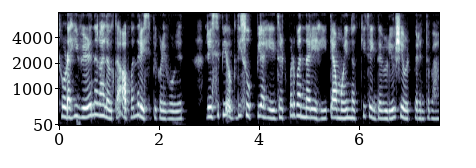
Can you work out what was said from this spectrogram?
थोडाही वेळ न घालवता आपण रेसिपीकडे वळूयात. रेसिपी अगदी सोपी आहे झटपट बनणारी आहे त्यामुळे नक्कीच एकदा व्हिडिओ शेवटपर्यंत पहा.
